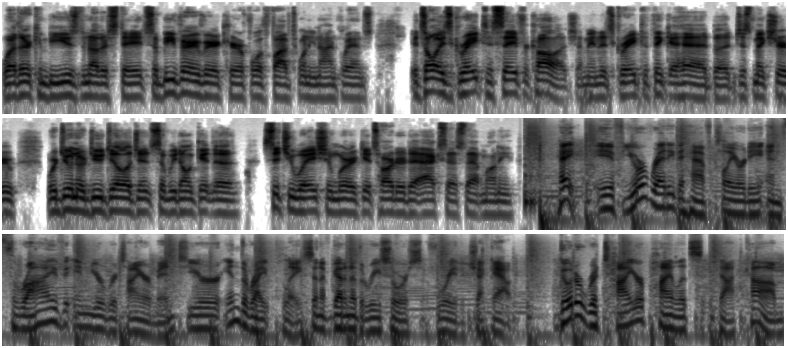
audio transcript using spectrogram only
whether it can be used in other states. So be very, very careful with 529 plans. It's always great to save for college. I mean, it's great to think ahead, but just make sure we're doing our due diligence so we don't get in a situation where it gets harder to access that money. Hey, if you're ready to have clarity and thrive in your retirement, you're in the right place, and I've got another resource for you to check out. Go to retirepilots.com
